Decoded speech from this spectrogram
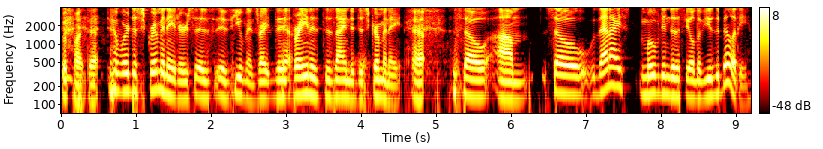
Good point. Yeah. We're discriminators as, as humans, right? The Yeah. brain is designed to discriminate. Yeah. So, um, so then I moved into the field of usability,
